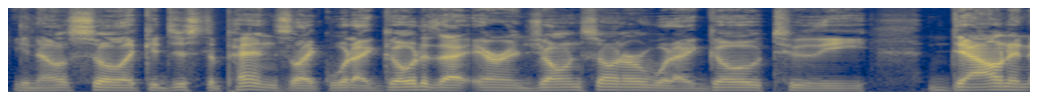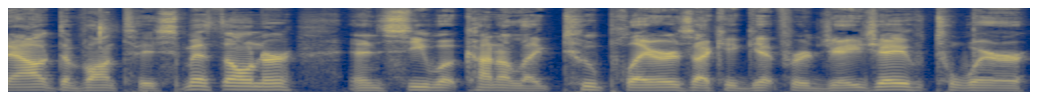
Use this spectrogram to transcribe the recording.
You know, so like it just depends. Like, would I go to that Aaron Jones owner? Would I go to the down and out DeVonta Smith owner and see what kind of like two players I could get for JJ to where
